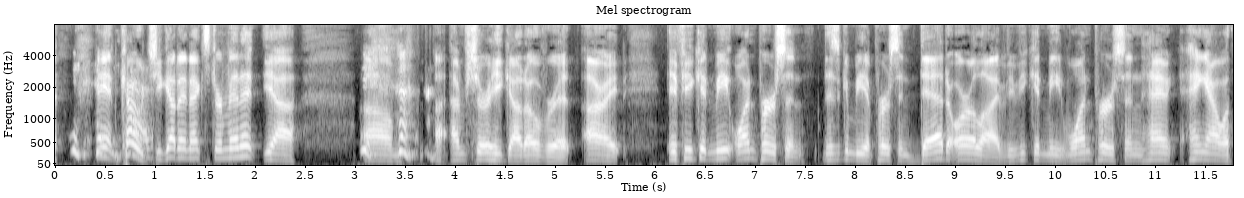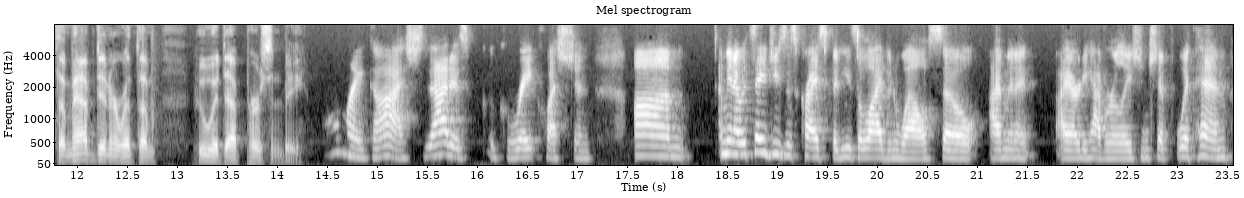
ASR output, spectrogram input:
and coach, you got an extra minute? Yeah. Um, I'm sure he got over it. All right. If you could meet one person, this can be a person dead or alive. If you could meet one person, hang, hang out with them, have dinner with them, who would that person be? Oh my gosh, that is a great question. Um, I mean, I would say Jesus Christ, but he's alive and well. So I'm going to, I already have a relationship with him.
